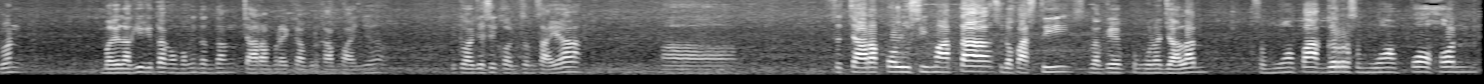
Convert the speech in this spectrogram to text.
cuman kembali lagi kita ngomongin tentang cara mereka berkampanye itu aja sih concern saya uh, secara polusi mata sudah pasti sebagai pengguna jalan semua pagar, semua pohon,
